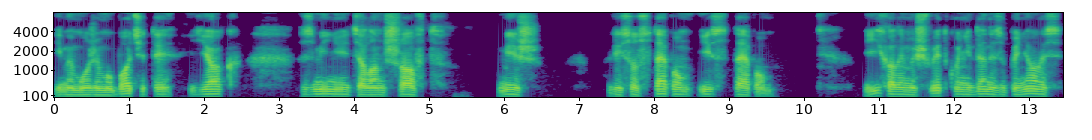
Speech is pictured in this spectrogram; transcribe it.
і ми можемо бачити, як змінюється ландшафт між лісостепом і степом. Їхали ми швидко, ніде не зупинялись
